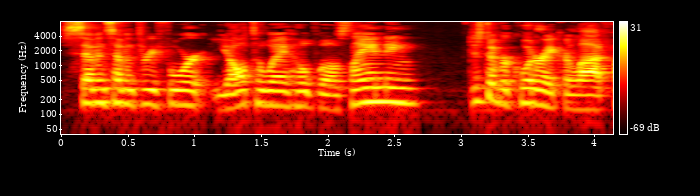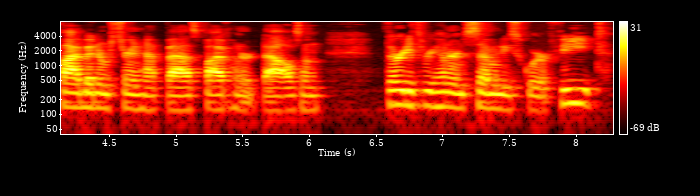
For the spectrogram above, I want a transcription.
7734 Yalta Way, Hopewell's Landing, just over a quarter acre lot, five bedrooms, three and a half baths, 500,000, 3,370 square feet,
